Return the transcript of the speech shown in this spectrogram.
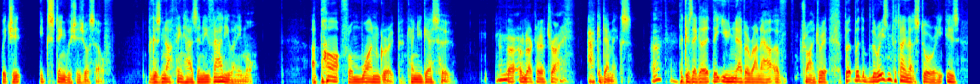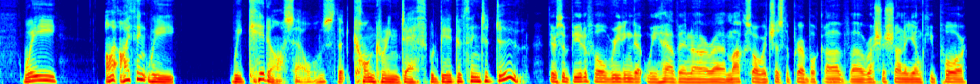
which it extinguishes yourself because nothing has any value anymore, apart from one group. Can you guess who? I'm not, not going to try Academics okay because they go that you never run out of trying to read. But but the, the reason for telling that story is we, I, I think we we kid ourselves that conquering death would be a good thing to do. There's a beautiful reading that we have in our uh, which is the prayer book of uh, Rosh Hashanah Yom Kippur,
